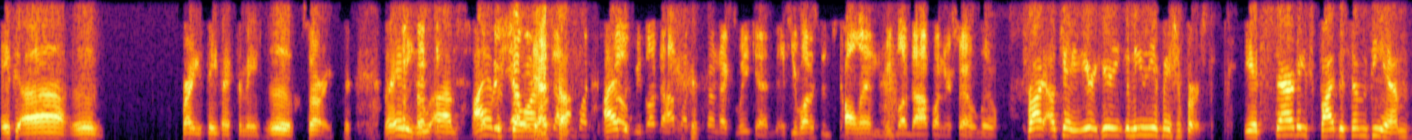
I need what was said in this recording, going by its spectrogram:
If uh, ugh. Friday's date night for me. Ugh, sorry. But anywho, um, I have we- a show yeah, on. That's tough. on I have a- We'd love to hop on your show next weekend. If you want us to call in, we'd love to hop on your show, Lou. Friday. Okay, here, here. Let me give you the information first. It's Saturdays, five to seven p.m.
